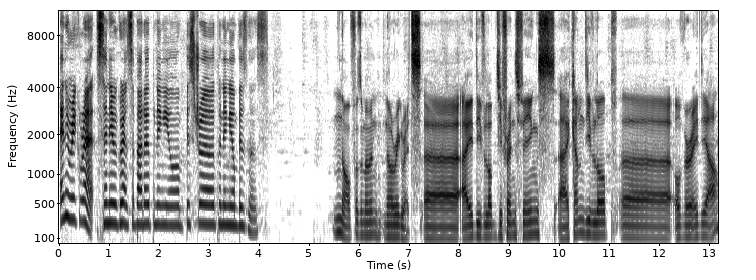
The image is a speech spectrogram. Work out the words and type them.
Any regrets? Any regrets about opening your bistro, opening your business? No, for the moment, no regrets. Uh, I develop different things. I can develop uh, over ADR,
